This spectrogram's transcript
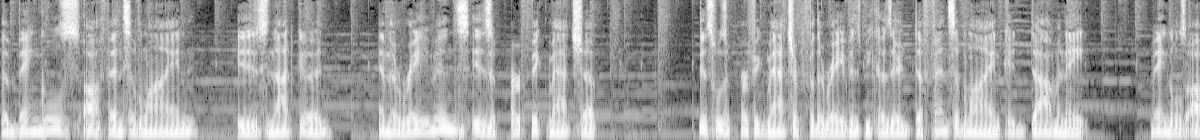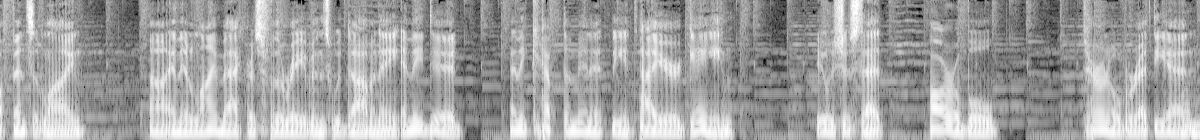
the Bengals' offensive line is not good and the Ravens is a perfect matchup. This was a perfect matchup for the Ravens because their defensive line could dominate Bengals' offensive line, uh, and their linebackers for the Ravens would dominate, and they did, and they kept them in it the entire game. It was just that horrible turnover at the end.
